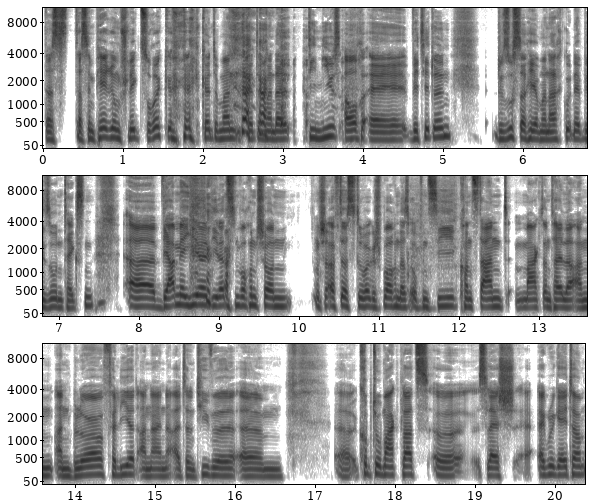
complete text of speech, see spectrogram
das, das Imperium schlägt zurück, könnte, man, könnte man da die News auch äh, betiteln. Du suchst doch hier mal nach guten Episodentexten. Äh, wir haben ja hier die letzten Wochen schon schon öfters darüber gesprochen, dass OpenSea konstant Marktanteile an, an Blur verliert, an eine alternative ähm, äh, Kryptomarktplatz äh, slash Aggregator.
